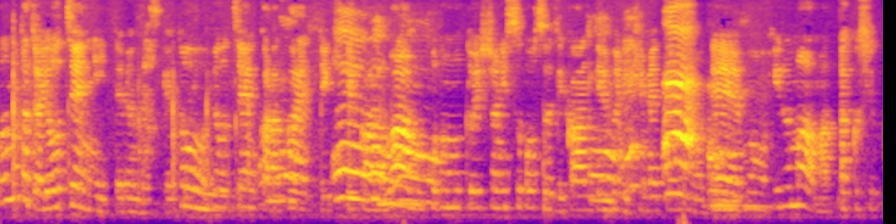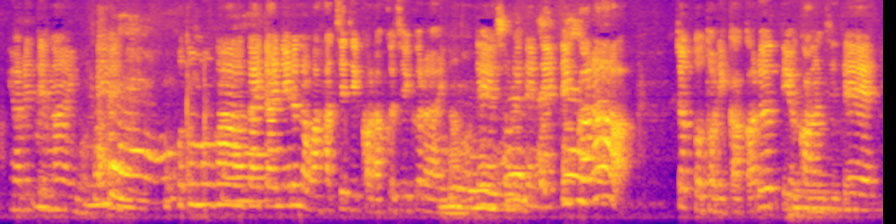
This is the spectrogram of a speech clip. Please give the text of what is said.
子供たちは幼稚園に行ってるんですけど、幼稚園から帰ってきてからは、もう子供と一緒に過ごす時間っていうふうに決めてるので、もう昼間は全くしやれてないので、もう子供が大体寝るのが8時から9時ぐらいなので、それで寝てから、ちょっと取り掛かるっていう感じで、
